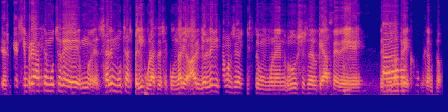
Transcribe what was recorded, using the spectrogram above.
es que siempre hace mucho de... Salen muchas películas de secundaria. A ver, John Leguizamo, no sé si has visto Moulin Rouge, es el que hace de, de Ah. Trek, por ejemplo.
